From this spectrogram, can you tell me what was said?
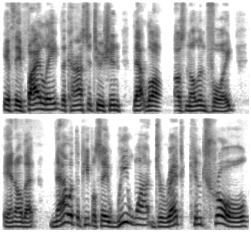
If they violate the Constitution, that law is null and void, and all that. Now, what the people say, we want direct control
